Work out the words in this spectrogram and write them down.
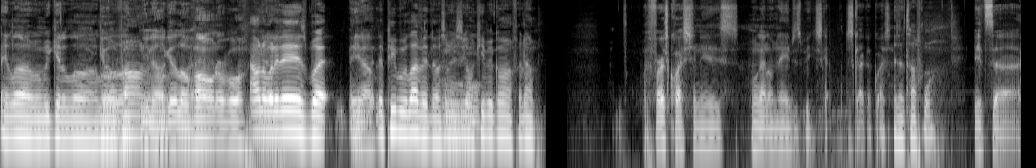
they, love when we get a little, get a little, vulnerable. you know, get a little vulnerable. I don't know what it is, but You know. know, the people love it though. So we're just gonna Mhm. keep it going for them. The first question is, we don't got no names this week. Just got just got good questions. It's a tough one. It's uh,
